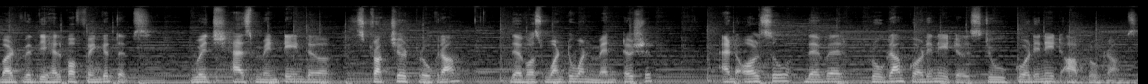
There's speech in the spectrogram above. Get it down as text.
but with the help of Fingertips, which has maintained a structured program there was one-to-one mentorship and also there were program coordinators to coordinate our programs.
